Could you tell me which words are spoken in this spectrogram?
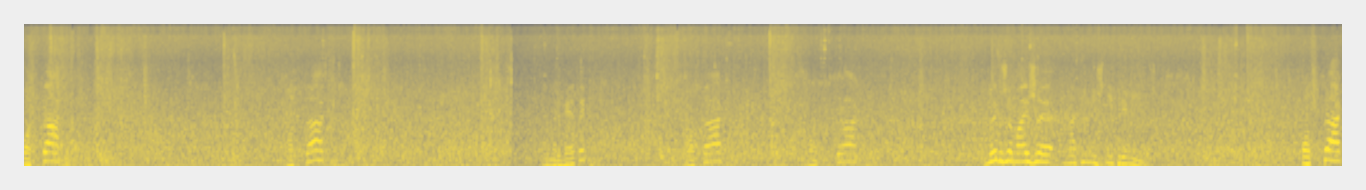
Отак. Отак. Енергетик. Отак. Отак. Ми вже майже на фінішній прямій. Отак.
